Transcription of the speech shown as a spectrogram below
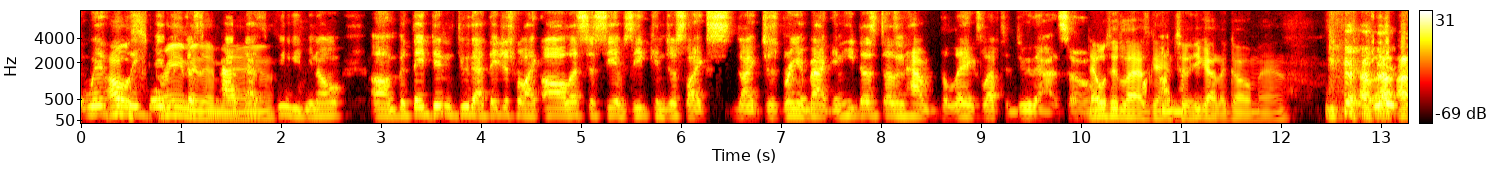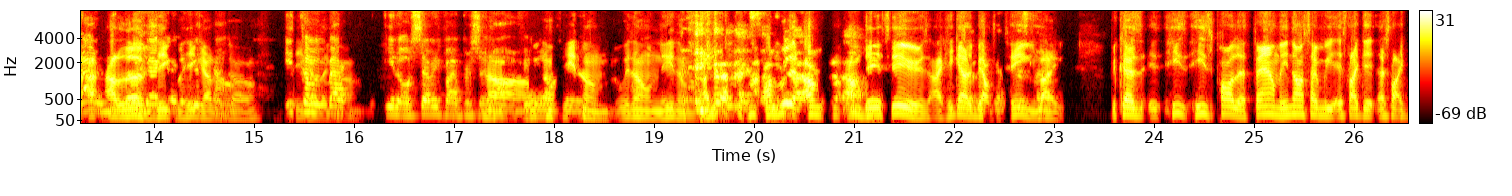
with I was Malik Davis it, man. that speed, you know. Um, but they didn't do that. They just were like, "Oh, let's just see if Zeke can just like like just bring it back." And he does doesn't have the legs left to do that. So that was his last game too. He got to go, man. I, I, I, I, love Zeke, but he got to go. He's he coming back. Go. You know, seventy five percent. No, we don't need him. We don't need him. I'm, really, I'm, I'm dead serious. Like he got to be off the team. Like because it, he's he's part of the family. You know what I'm saying? It's like it's like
